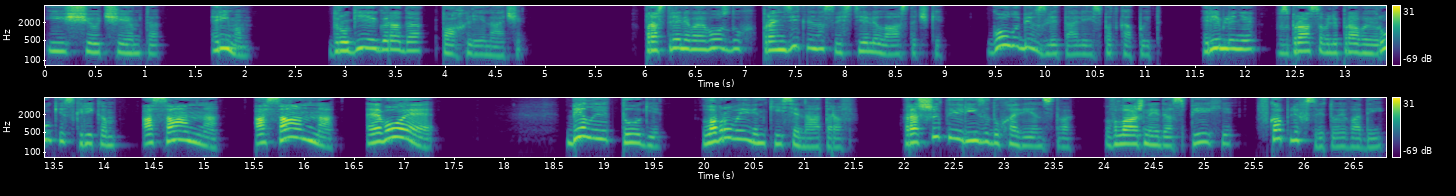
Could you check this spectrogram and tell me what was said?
и еще чем-то. Римом. Другие города пахли иначе. Простреливая воздух, пронзительно свистели ласточки. Голуби взлетали из-под копыт. Римляне взбрасывали правые руки с криком «Асанна! Асанна! Эвоэ!» Белые тоги, лавровые венки сенаторов, расшитые ризы духовенства, влажные доспехи в каплях святой воды.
